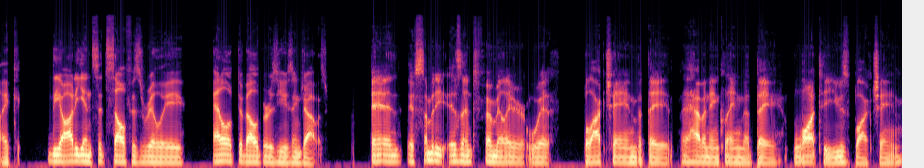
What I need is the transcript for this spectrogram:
like the audience itself is really Antelope developers using JavaScript. And if somebody isn't familiar with blockchain, but they, they have an inkling that they want to use blockchain,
